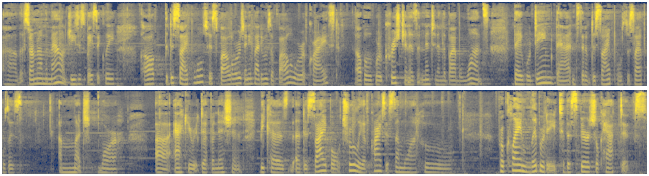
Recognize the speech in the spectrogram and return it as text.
uh, the Sermon on the Mount, Jesus basically called the disciples, his followers, anybody who's a follower of Christ, although the word Christian isn't mentioned in the Bible once, they were deemed that instead of disciples. Disciples is a much more uh, accurate definition because a disciple truly of Christ is someone who proclaimed liberty to the spiritual captives,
